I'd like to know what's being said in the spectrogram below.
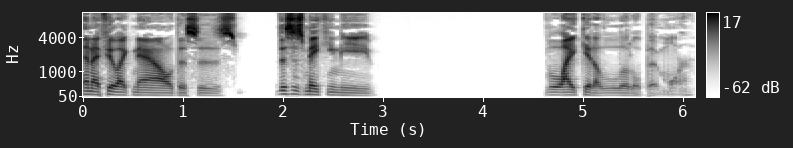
and I feel like now this is this is making me like it a little bit more.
